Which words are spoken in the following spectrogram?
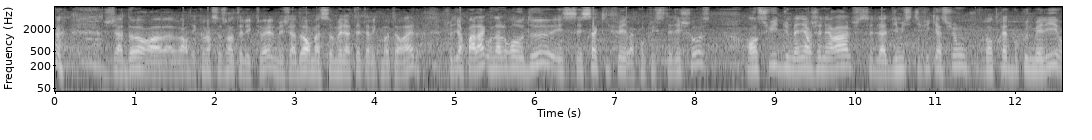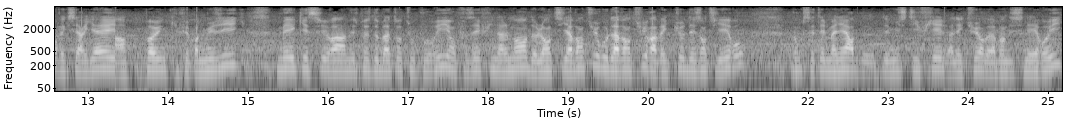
j'adore avoir des conversations intellectuelles, mais j'adore m'assommer la tête avec Motorhead. Je veux dire par là qu'on a le droit aux deux et c'est ça qui fait la complexité des choses. Ensuite, d'une manière générale, c'est de la démystification dont traitent beaucoup de mes livres. Avec Sergei, un punk qui fait pas de musique, mais qui est sur un espèce de bateau tout pourri. On faisait finalement de l'anti-aventure ou de l'aventure avec que des anti-héros. Donc c'était une manière de démystifier la lecture de la bande dessinée héroïque.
